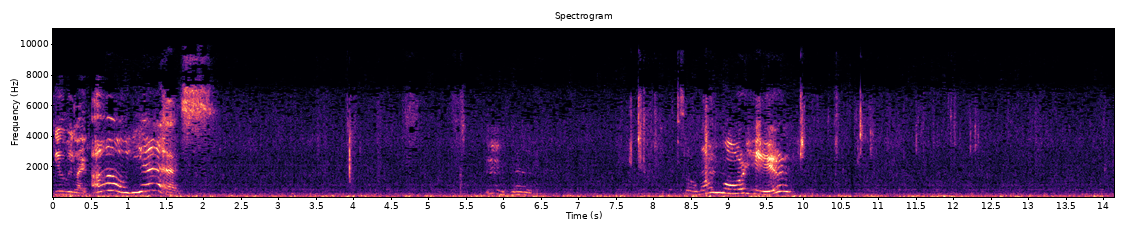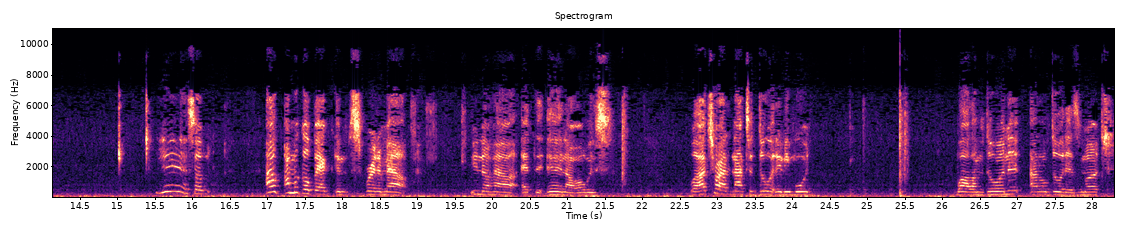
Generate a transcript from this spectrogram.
you'll be like, oh, yes. Mm-hmm. So one more here. Yeah, so i am gonna go back and spread them out. You know how at the end I always, well, I try not to do it anymore while I'm doing it. I don't do it as much.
